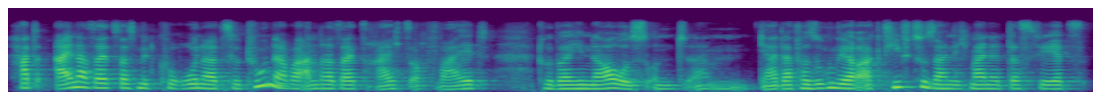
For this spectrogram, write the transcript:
hat einerseits was mit Corona zu tun, aber andererseits reicht es auch weit darüber hinaus. Und ähm, ja, da versuchen wir aktiv zu sein. Ich meine, dass wir jetzt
